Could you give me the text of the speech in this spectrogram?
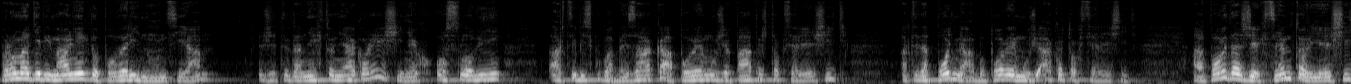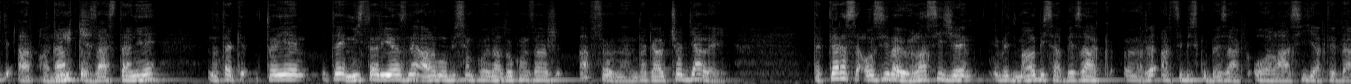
prvom by mal niekto poveriť nuncia, že teda nech to nejako rieši. Nech osloví arcibiskupa Bezáka a povie mu, že pápež to chce riešiť a teda poďme, alebo poviem mu, že ako to chce riešiť. Ale povedať, že chcem to riešiť a, a tam nič. to zastane, no tak to je, to je mysteriózne, alebo by som povedal dokonca až absurdné. No tak ale čo ďalej? Tak teraz sa ozývajú hlasy, že veď mal by sa Bezák, arcibiskup Bezák ohlásiť a teda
